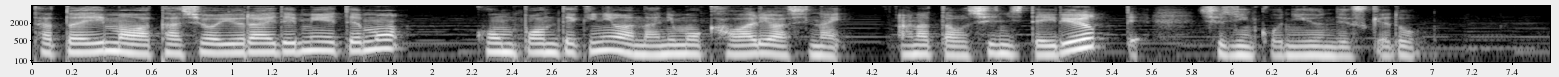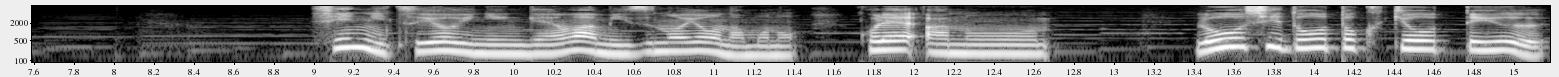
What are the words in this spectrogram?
たとえ今は多少揺らいで見えても根本的には何も変わりはしない。あなたを信じているよって主人公に言うんですけど。真に強い人間は水のようなもの。これあのー、老子道徳教っていう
